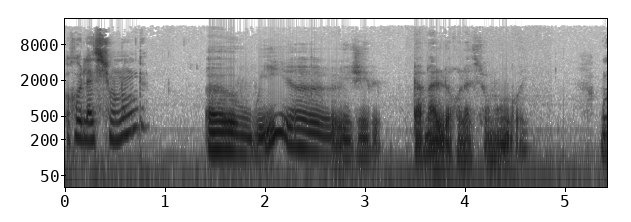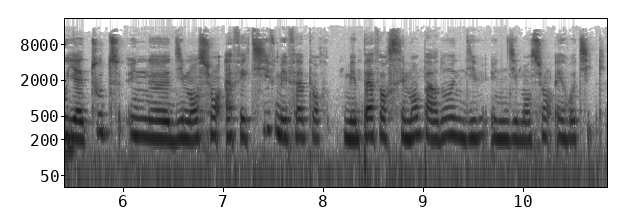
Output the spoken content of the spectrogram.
relations longues? Euh, Oui, euh, j'ai pas mal de relations longues, oui. Où il y a toute une dimension affective, mais, mais pas forcément pardon, une, une dimension érotique.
